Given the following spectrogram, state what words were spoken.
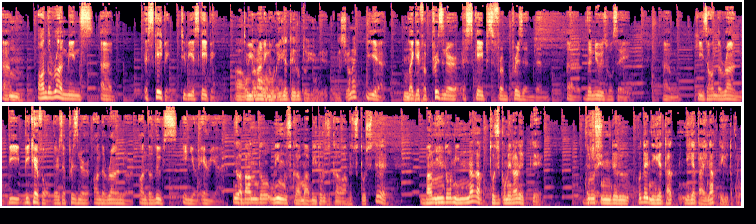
um, on the run means uh, escaping to be escaping あ to オン be ザランは running もう逃 away. げているという意味ですよね。Yeah, like if a prisoner escapes from prison, then uh, the news will say um, he's on the run. Be be careful. There's a prisoner on the run or on the loose in your area. 要はバンド、ウィングスか、まあ、ビートルズかは別として、バンドみんなが閉じ込められて、苦しんでる、ここで逃げた、逃げたいなっていうところ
